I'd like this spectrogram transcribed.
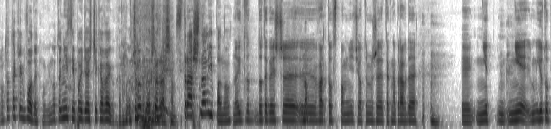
No to tak jak Włodek mówi, no to nic nie powiedziałeś ciekawego, Karol. No trudno, Przepraszam. straszna lipa, no. No i do, do tego jeszcze y, No. warto wspomnieć o tym, że tak naprawdę y, nie, nie, YouTube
